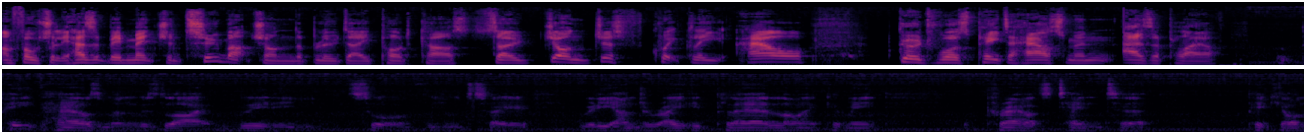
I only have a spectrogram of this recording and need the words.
unfortunately, hasn't been mentioned too much on the Blue Day podcast. So, John, just quickly, how good was Peter Houseman as a player? Well, Pete Houseman was like really sort of, you would say, really underrated player. Like, I mean, crowds tend to pick on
